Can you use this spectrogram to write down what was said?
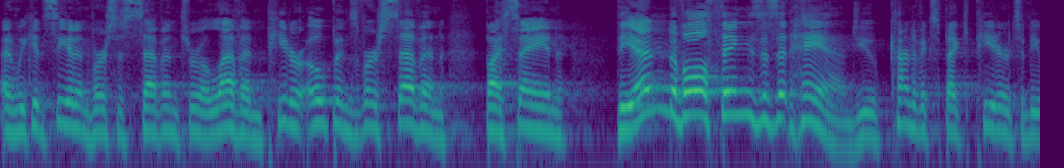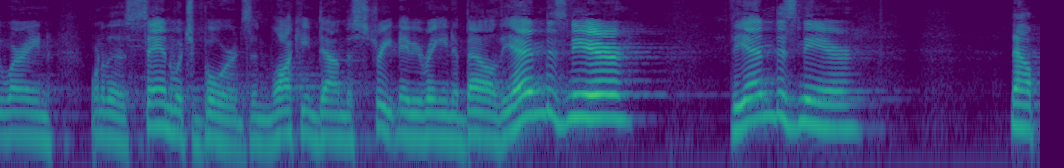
And we can see it in verses 7 through 11. Peter opens verse 7 by saying, The end of all things is at hand. You kind of expect Peter to be wearing one of those sandwich boards and walking down the street, maybe ringing a bell. The end is near. The end is near. Now,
